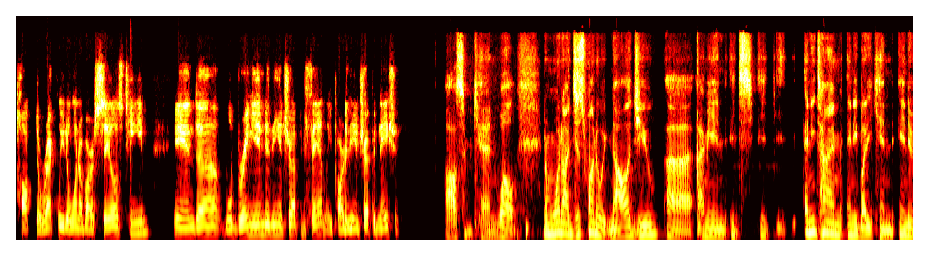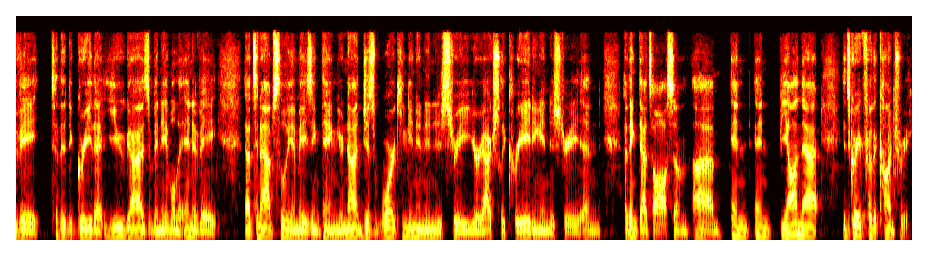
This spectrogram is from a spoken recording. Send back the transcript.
talk directly to one of our sales team and uh, we'll bring you into the intrepid family part of the intrepid nation. Awesome ken. Well number one i just want to acknowledge you. Uh, i mean it's it, it, anytime anybody can innovate to the degree that you guys have been able to innovate, that's an absolutely amazing thing. You're not just working in an industry; you're actually creating industry, and I think that's awesome. Um, and and beyond that, it's great for the country.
